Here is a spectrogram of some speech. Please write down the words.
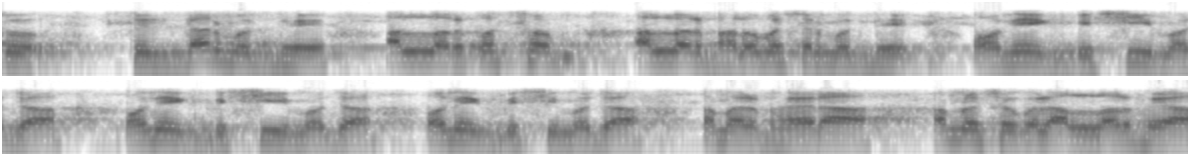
তো সেজদার মধ্যে। আল্লাহর কসম, আল্লাহর ভালোবাসার মধ্যে অনেক বেশি মজা, অনেক বেশি মজা, অনেক বেশি মজা। আমার ভাইয়েরা, আমরা সকলে আল্লাহর হইয়া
